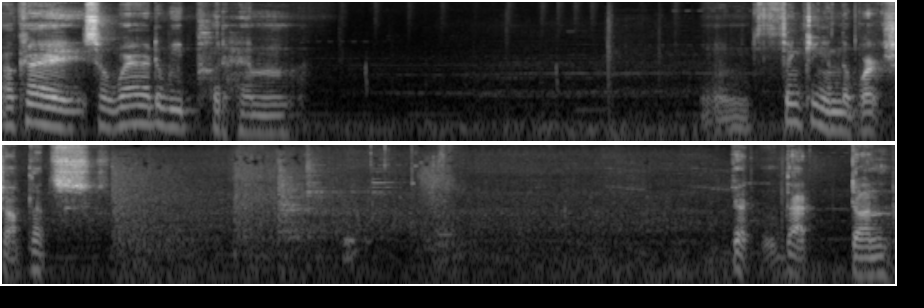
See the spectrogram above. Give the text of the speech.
Okay, so where do we put him? I'm thinking in the workshop. Let's get that done.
